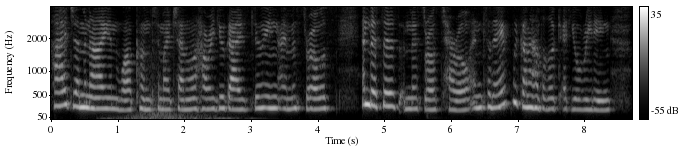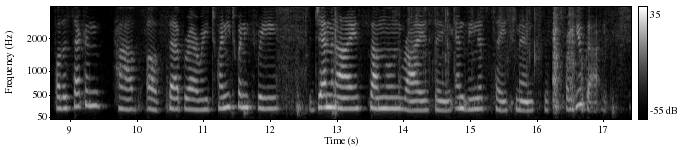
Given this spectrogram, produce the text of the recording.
Hi Gemini and welcome to my channel. How are you guys doing? I'm Miss Rose and this is Miss Rose Tarot and today we're going to have a look at your reading for the second half of February 2023 Gemini, Sun, Moon, Rising and Venus placements. This is for you guys.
